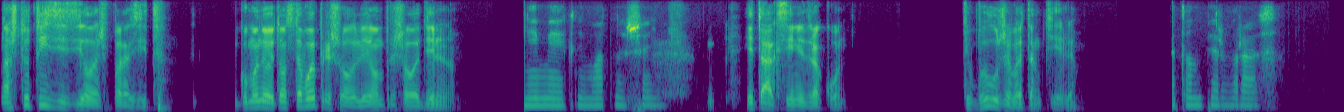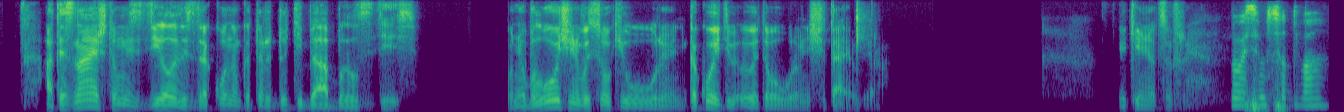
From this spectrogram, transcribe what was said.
А что ты здесь делаешь, паразит? Гуманоид, он с тобой пришел или он пришел отдельно? Не имею к нему отношения. Итак, синий дракон. Ты был уже в этом теле? Это он первый раз. А ты знаешь, что мы сделали с драконом, который до тебя был здесь? У него был очень высокий уровень. Какой у этого уровня, считаю, Вера? Какие у него цифры? 802.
